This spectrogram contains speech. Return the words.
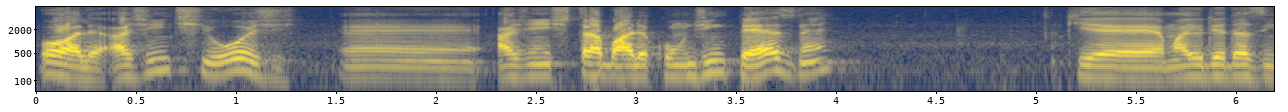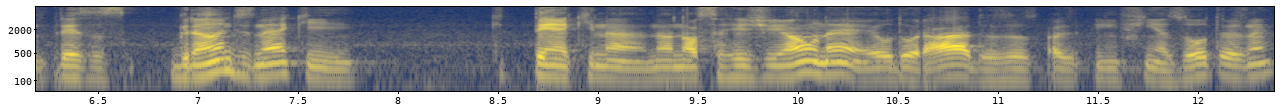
Olha, a gente hoje, é, a gente trabalha com o Gympass, né? Que é a maioria das empresas grandes, né? Que, que tem aqui na, na nossa região, né? Eldorado, enfim, as outras, né?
